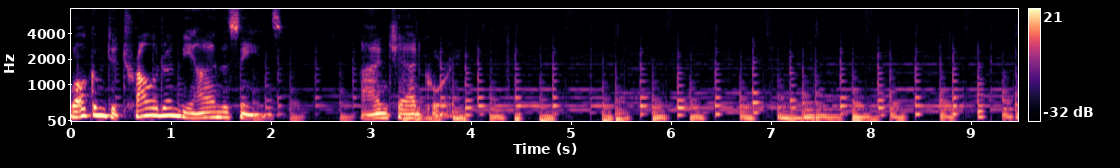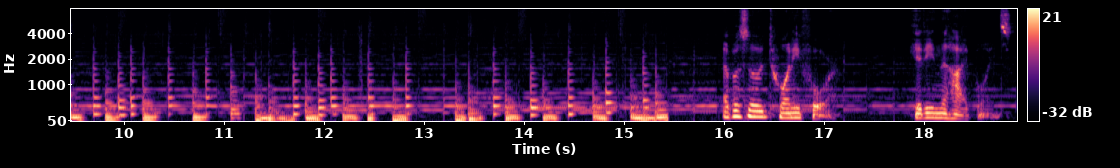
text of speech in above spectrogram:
Welcome to Tralldren Behind the Scenes. I'm Chad Corrie. Episode 24 Hitting the High Points.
